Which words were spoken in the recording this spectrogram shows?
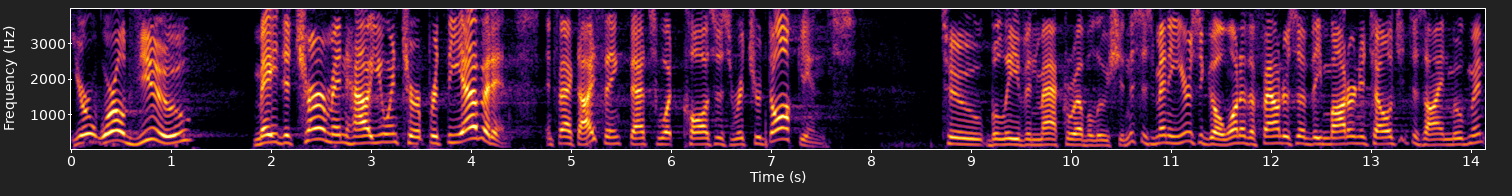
your worldview may determine how you interpret the evidence. In fact, I think that's what causes Richard Dawkins to believe in macroevolution. This is many years ago. One of the founders of the modern intelligent design movement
